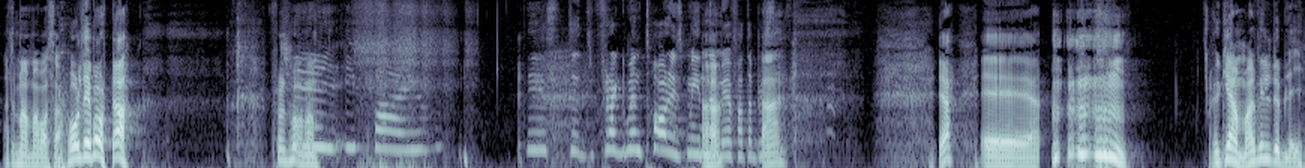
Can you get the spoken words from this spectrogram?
Att mamma var så här, håll dig borta! Från honom. Jay i Five. Det är ett fragmentariskt minne, Ja, men jag fattar precis. Ja, eh, hur gammal vill du bli?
